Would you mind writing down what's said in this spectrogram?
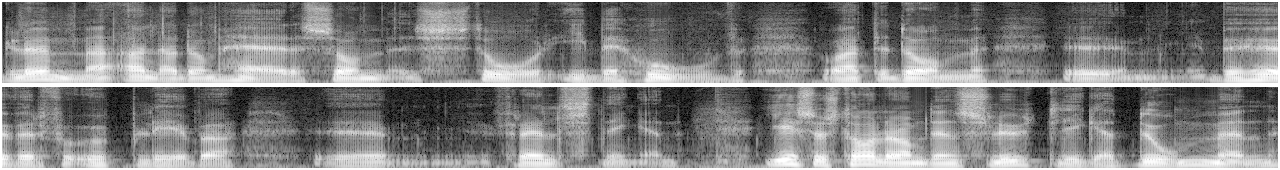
glömma alla de här som står i behov och att de eh, behöver få uppleva eh, frälsningen. Jesus talar om den slutliga domen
